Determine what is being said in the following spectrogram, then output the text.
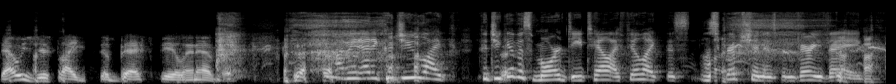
that was just like the best feeling ever. I mean, Eddie, could you like could you give us more detail? I feel like this description has been very vague.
